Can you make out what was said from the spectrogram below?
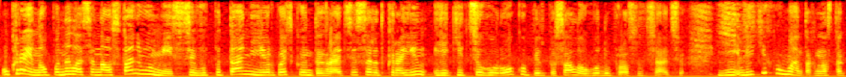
Україна опинилася на останньому місці в питанні європейської інтеграції серед країн, які цього року підписали угоду про асоціацію. І В яких моментах нас так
